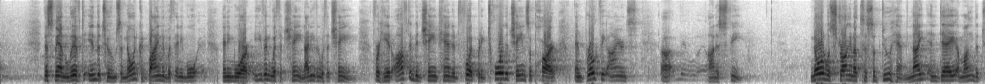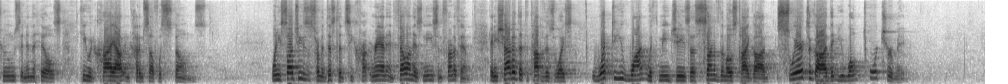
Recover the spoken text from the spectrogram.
This man lived in the tombs, and no one could bind him with any more, anymore, even with a chain, not even with a chain. For he had often been chained hand and foot, but he tore the chains apart and broke the irons uh, on his feet. No one was strong enough to subdue him. Night and day among the tombs and in the hills, he would cry out and cut himself with stones. When he saw Jesus from a distance, he ran and fell on his knees in front of him. And he shouted at the top of his voice, What do you want with me, Jesus, Son of the Most High God? Swear to God that you won't torture me.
